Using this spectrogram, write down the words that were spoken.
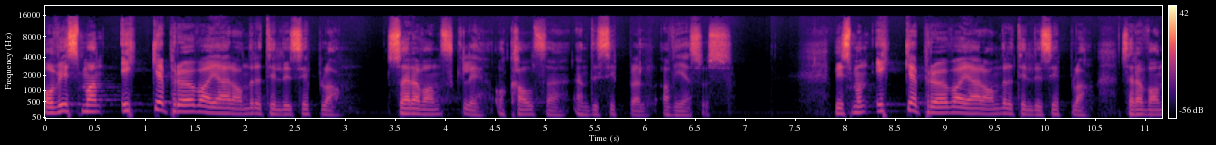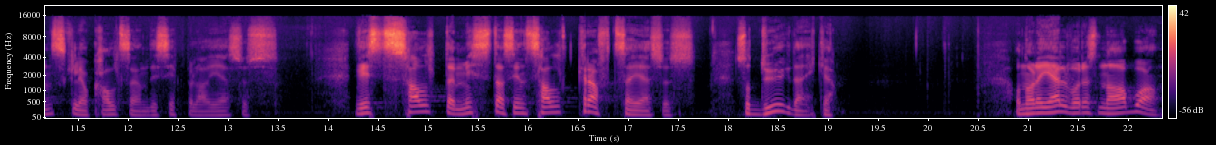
Og hvis man ikke prøver å gjøre andre til disipler, så er det vanskelig å kalle seg en disippel av Jesus. Hvis man ikke prøver å gjøre andre til disipler, så er det vanskelig å kalle seg en disippel av Jesus. Hvis saltet mister sin saltkraft, sier Jesus, så duger det ikke. Og når det gjelder våre naboer,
